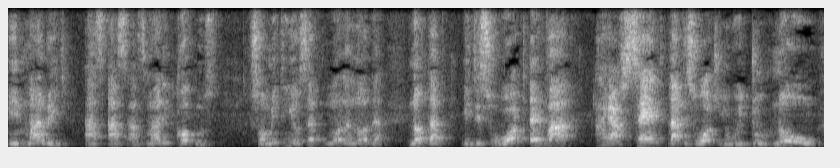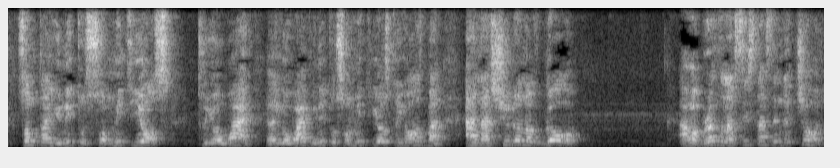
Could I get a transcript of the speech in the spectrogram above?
in marriage as, as, as married couples. Submitting yourself to one another. Not that it is whatever I have said, that is what you will do. No. Sometimes you need to submit yours to your wife. And your wife, you need to submit yours to your husband. And as children of God, our brothers and sisters in the church,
